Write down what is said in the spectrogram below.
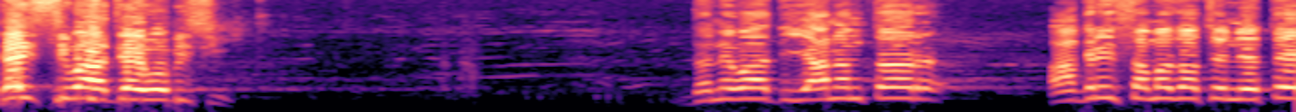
जय शिवा जय ओबीसी. धन्यवाद. यानंतर आगरी समाजाचे नेते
